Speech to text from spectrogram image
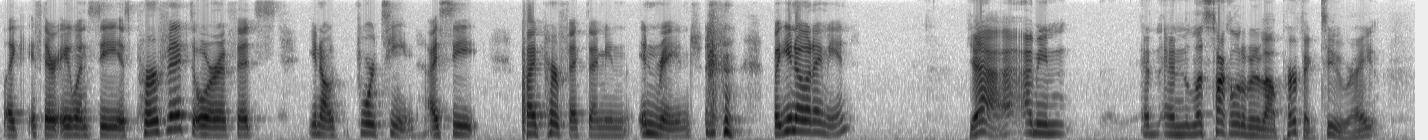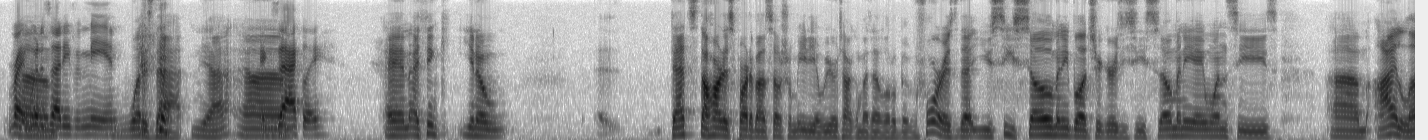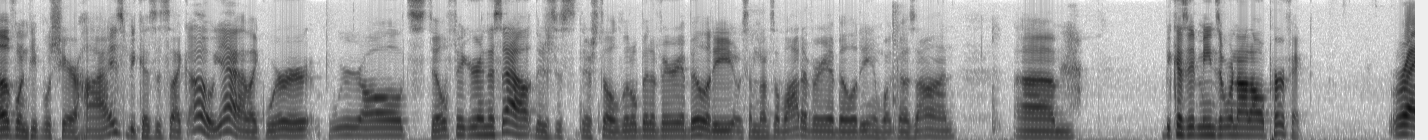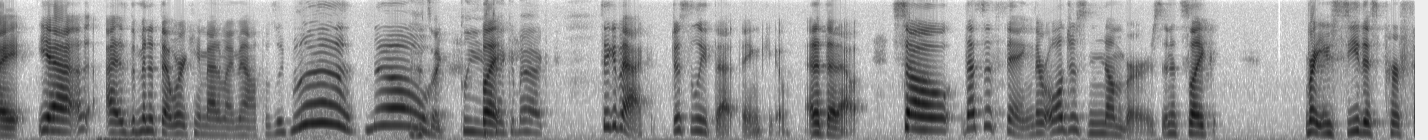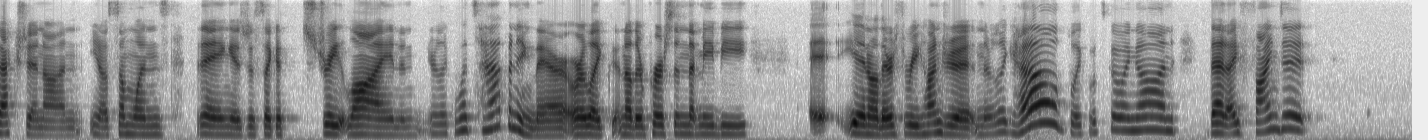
Like if their a1c is perfect or if it's you know 14 i see by perfect i mean in range. But you know what i mean yeah, I mean, and and let's talk a little bit about perfect too, right? Right. what does Um, that even mean? What is that? yeah, um, exactly. And I think you know that's the hardest part about social media. We were talking about that a little bit before. Is that you see so many blood sugars, you see so many A1Cs. Um, I love when people share highs because it's like, oh yeah, like we're we're all still figuring this out. There's just there's still a little bit of variability, or sometimes a lot of variability in what goes on, um, because it means that we're not all perfect. Right. Yeah. I, the minute that word came out of my mouth, I was like, "Ah, no. It's like, please But- take it back. Take it back. Just delete that. Thank you. Edit that out. So that's the thing. They're all just numbers. And it's like, right, you see this perfection on, you know, someone's thing is just like a straight line. And you're like, what's happening there? Or like another person that maybe, eh, you know, they're 300 and they're like, help, like, what's going on? That I find it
